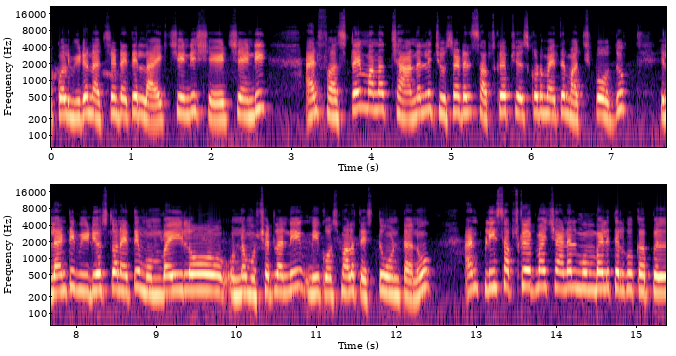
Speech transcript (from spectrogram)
ఒకవేళ వీడియో నచ్చినట్టయితే లైక్ చేయండి షేర్ చేయండి. అండ్ ఫస్ట్ టైం మన ఛానల్ని చూసినట్టయితే సబ్స్క్రైబ్ చేసుకోవడం అయితే మర్చిపోవద్దు. ఇలాంటి వీడియోస్తోనైతే ముంబైలో ఉన్న ముచ్చట్లన్నీ మీకోసం అలా తెస్తూ ఉంటాను. And please subscribe my channel ముంబైలో తెలుగు కపుల్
